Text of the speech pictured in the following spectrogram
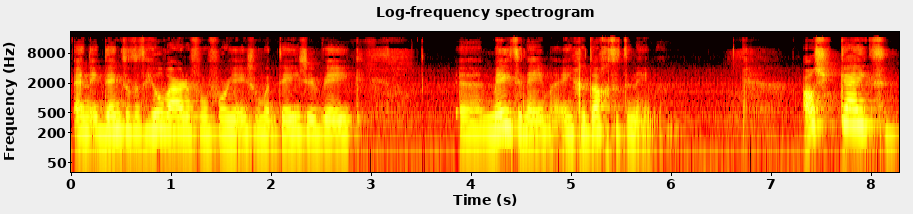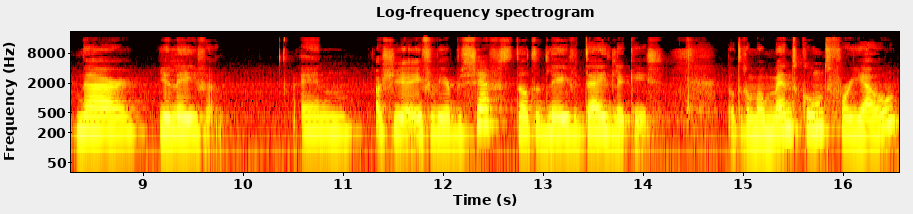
En ik denk dat het heel waardevol voor je is om het deze week uh, mee te nemen, in gedachten te nemen. Als je kijkt naar je leven en als je even weer beseft dat het leven tijdelijk is, dat er een moment komt voor jou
